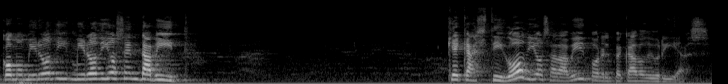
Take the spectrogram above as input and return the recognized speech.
como miró, miró Dios en David, que castigó Dios a David por el pecado de Urias.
